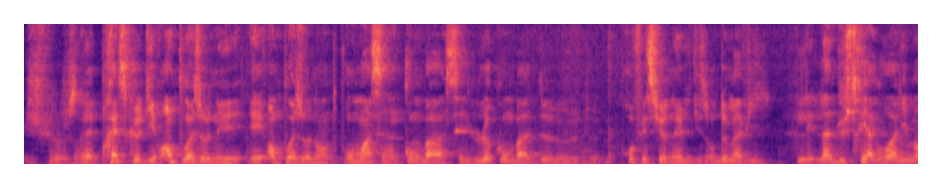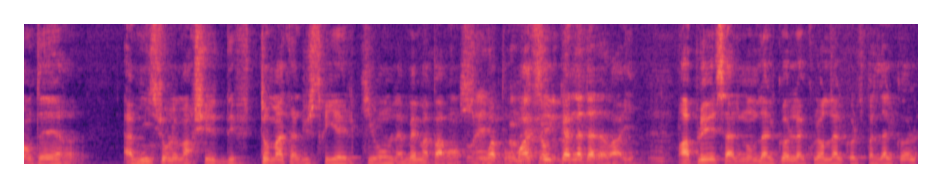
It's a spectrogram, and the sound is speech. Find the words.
j'oserais presque dire empoisonnées et empoisonnantes. Pour moi, c'est un combat, c'est le combat de, de professionnel, disons, de ma vie. L'industrie agroalimentaire a mis sur le marché des tomates industrielles qui ont la même apparence. Ouais, moi, pour moi, la c'est. Canada Dry. Vous vous rappelez, ça a le nom de l'alcool, la couleur de l'alcool, c'est pas de l'alcool.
